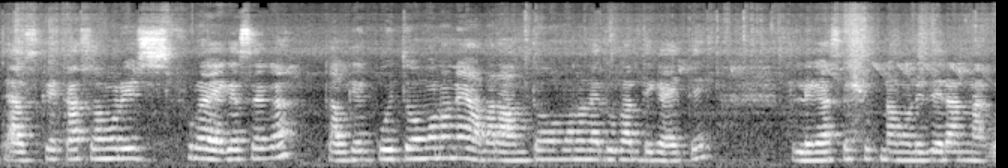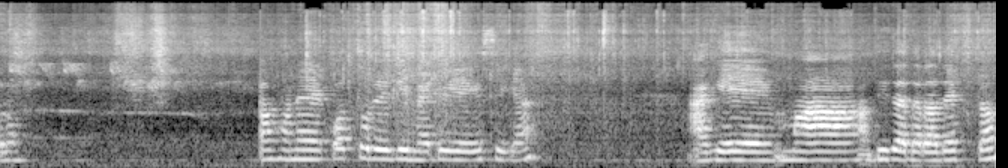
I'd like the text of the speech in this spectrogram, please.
তো আজকে কাঁচামরিচ ফুরাই গেছে গা, কালকে কইতেও মনে নেই আমার আনতেও মনে নেই দোকান থেকে আইতে। লেগে আজকে শুকনা মরিচ রান্না করো এখন কত রেডিমেড হয়ে গেছে গা। আগে মা দিদা তারা দেখতাম।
